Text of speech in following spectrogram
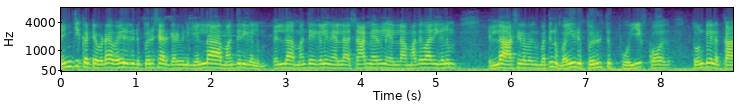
நெஞ்சு கட்டை விட வயிறு கட்டு பெருசாக இருக்கிற இன்றைக்கி எல்லா மந்திரிகளும் எல்லா மந்திரிகளும் எல்லா சாமியார்களும் எல்லா மதவாதிகளும் எல்லா அரசியல்வாதிகளும் பார்த்தீங்கன்னா வயிறு பெருத்து போய் கோ தொண்டையில் கா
